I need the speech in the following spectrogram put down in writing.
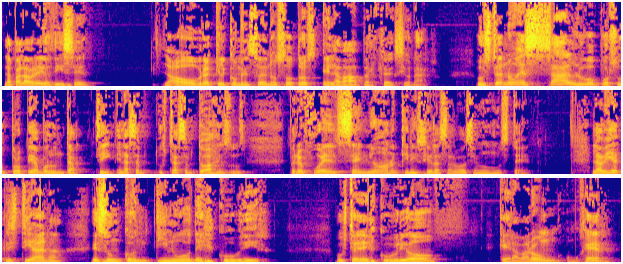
La palabra de Dios dice, la obra que Él comenzó en nosotros, Él la va a perfeccionar. Usted no es salvo por su propia voluntad. Sí, usted aceptó a Jesús, pero fue el Señor que inició la salvación en usted. La vida cristiana es un continuo descubrir. Usted descubrió que era varón o mujer,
